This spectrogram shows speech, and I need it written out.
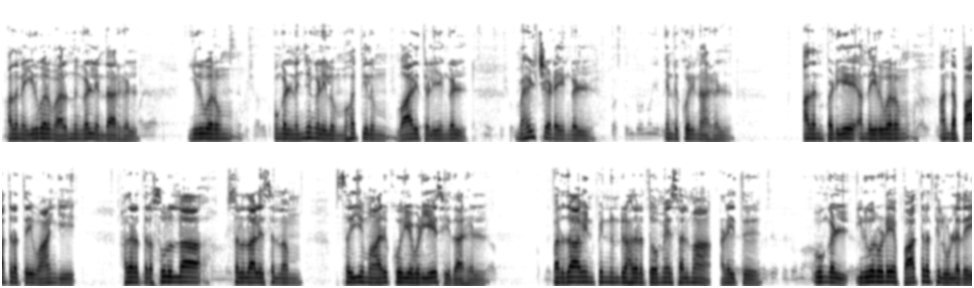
அதனை இருவரும் அருந்துங்கள் என்றார்கள். இருவரும் உங்கள் நெஞ்சங்களிலும் முகத்திலும் வாரி தெளியுங்கள் மகிழ்ச்சி அடையுங்கள் என்று கூறினார்கள். அதன்படியே அந்த இருவரும் அந்த பாத்திரத்தை வாங்கி ஹதரத் ரசூலுல்லா சல்லா அலி செல்லம் செய்யுமாறு கூறியபடியே செய்தார்கள். பர்தாவின் பின் நின்று ஹதரத் ஒமே சல்மா அழைத்து உங்கள் இருவருடைய பாத்திரத்தில் உள்ளதை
